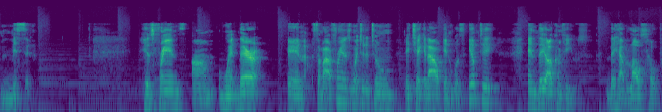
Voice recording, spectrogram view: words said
missing. His friends um, went there, and some of our friends went to the tomb. They check it out, and it was empty, and they are confused. They have lost hope.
